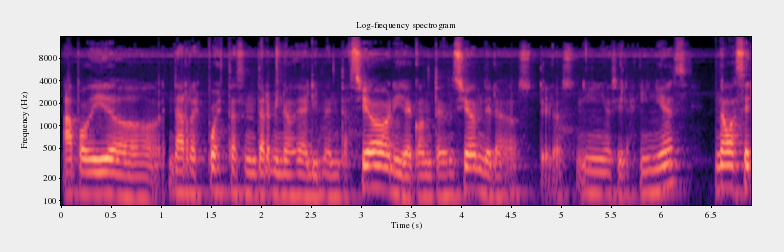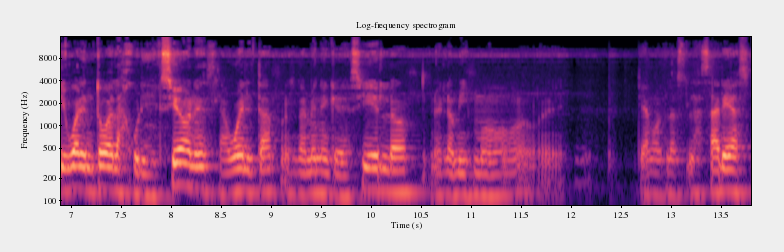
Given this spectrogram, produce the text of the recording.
ha podido dar respuestas en términos de alimentación y de contención de los, de los niños y las niñas. No va a ser igual en todas las jurisdicciones, la vuelta, eso también hay que decirlo. No es lo mismo, eh, digamos, las, áreas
